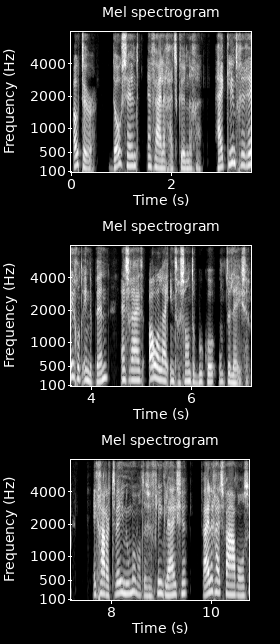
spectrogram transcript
auteur, docent en veiligheidskundige. Hij klimt geregeld in de pen en schrijft allerlei interessante boeken om te lezen. Ik ga er twee noemen, want het is een flink lijstje. Veiligheidsfabels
